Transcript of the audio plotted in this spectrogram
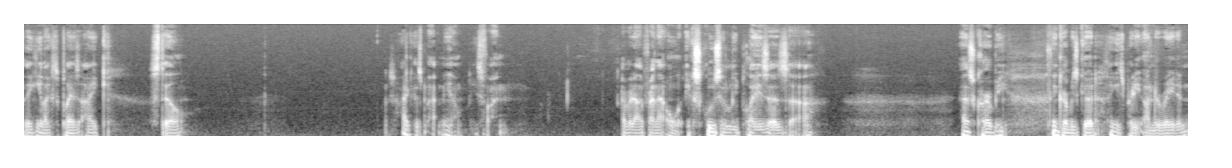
I think he likes to play as Ike still. Ike is bad, you know, he's fine. I have another friend that exclusively plays as uh, as Kirby. I think Kirby's good. I think he's pretty underrated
